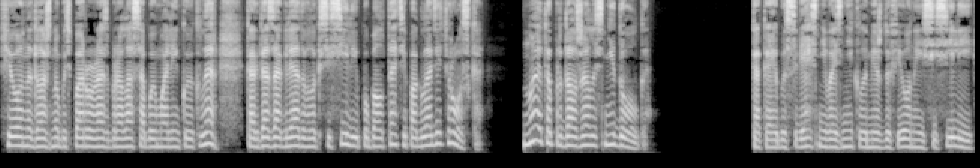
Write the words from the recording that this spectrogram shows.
Фиона, должно быть, пару раз брала с собой маленькую Клэр, когда заглядывала к Сесилии поболтать и погладить Роско, но это продолжалось недолго. Какая бы связь ни возникла между Фионой и Сесилией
